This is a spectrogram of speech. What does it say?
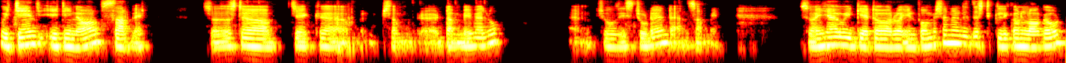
we change it in our servlet. So just uh, check uh, some uh, dummy value and choose the student and submit. So here we get our information and just click on logout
